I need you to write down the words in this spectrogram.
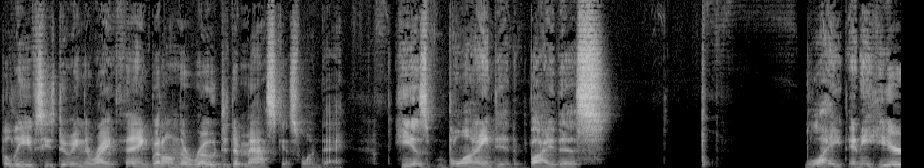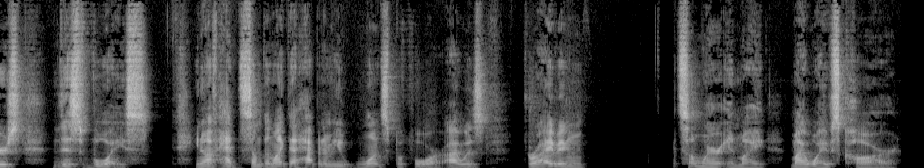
believes he's doing the right thing. But on the road to Damascus one day, he is blinded by this light and he hears this voice. You know, I've had something like that happen to me once before. I was driving somewhere in my my wife's car,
